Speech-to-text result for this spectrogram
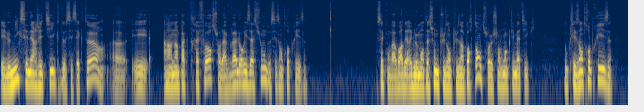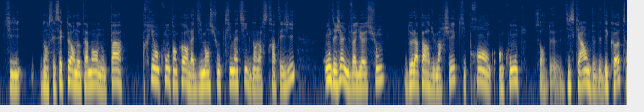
Et le mix énergétique de ces secteurs a un impact très fort sur la valorisation de ces entreprises. On sait qu'on va avoir des réglementations de plus en plus importantes sur le changement climatique. Donc les entreprises qui, dans ces secteurs notamment, n'ont pas pris en compte encore la dimension climatique dans leur stratégie, ont déjà une valuation de la part du marché qui prend en compte une sorte de discount, de décote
